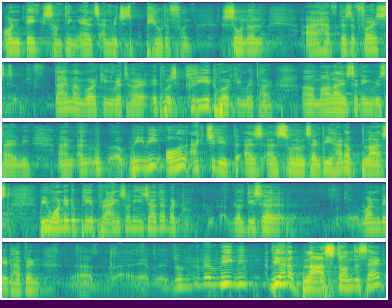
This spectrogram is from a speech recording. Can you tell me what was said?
on take something else, and which is beautiful. Sonal, I have, this is the first time I'm working with her. It was great working with her. Uh, Mala is sitting beside me, and, and uh, we, we all actually, as, as Sonal said, we had a blast. We wanted to play pranks on each other, but galti se, one day it happened. Uh, we, we, we had a blast on the set.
